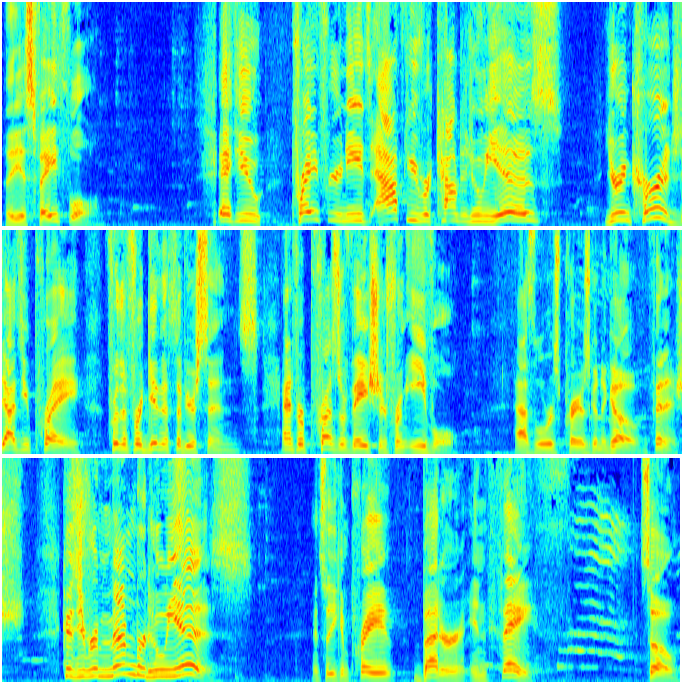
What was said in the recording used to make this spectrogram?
that He is faithful. If you pray for your needs after you've recounted who He is, you're encouraged as you pray for the forgiveness of your sins and for preservation from evil, as the Lord's Prayer is going to go and finish. Because you've remembered who He is. And so you can pray better in faith. So,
